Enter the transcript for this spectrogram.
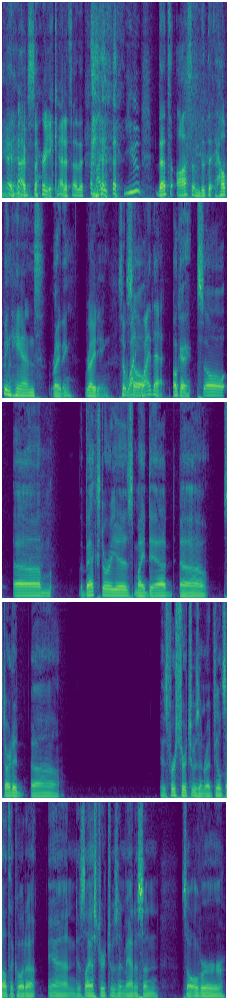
And I'm sorry you got us on the. I just, you. That's awesome. That the helping hands writing. writing. So why So- why that? Okay, so um, the backstory is my dad uh, started. Uh, his first church was in Redfield, South Dakota, and his last church was in Madison. So over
